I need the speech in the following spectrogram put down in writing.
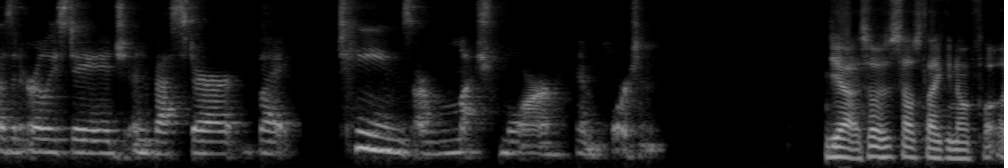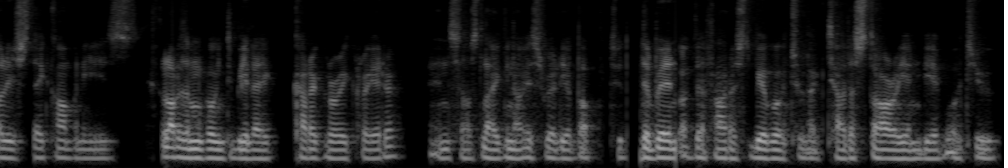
as an early stage investor, but teams are much more important. Yeah, so it sounds like you know for early stage companies, a lot of them are going to be like category creator, and sounds like you know it's really up to the brain of the founders to be able to like tell the story and be able to,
